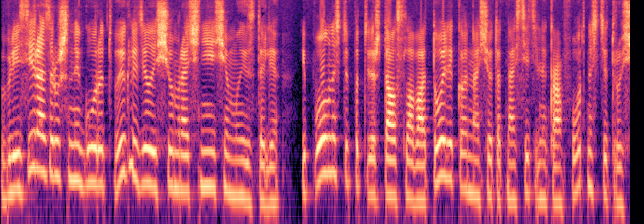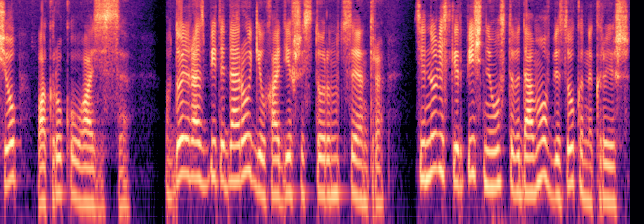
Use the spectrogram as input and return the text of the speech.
Вблизи разрушенный город выглядел еще мрачнее, чем издали, и полностью подтверждал слова Толика насчет относительной комфортности трущоб вокруг оазиса. Вдоль разбитой дороги, уходившей в сторону центра, тянулись кирпичные остовы домов без окон и крыш,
